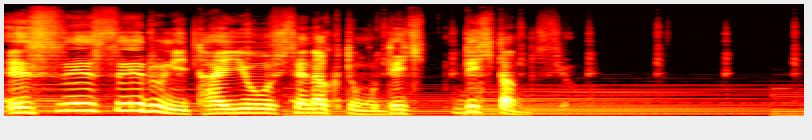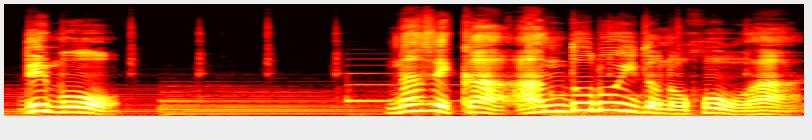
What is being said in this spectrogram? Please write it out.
SSL に対応してなくてもできできたんですよ。でもなぜか Android の方は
